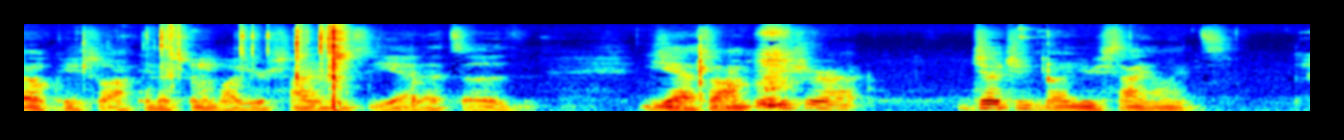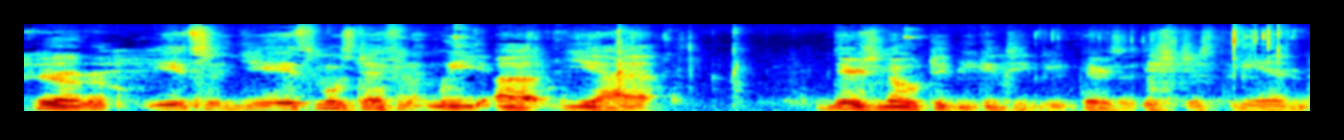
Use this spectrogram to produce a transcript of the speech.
okay, so I can assume by your silence, yeah, that's a yeah. So I'm pretty sure, I, judging by your silence, go. it's a, yeah, it's most definitely uh yeah. There's no to be continued. There's it's just the end.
